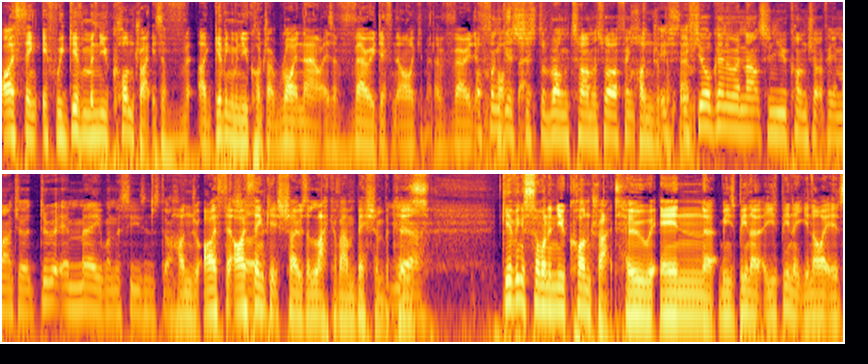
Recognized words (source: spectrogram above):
I think if we give him a new contract, it's a v- like giving him a new contract right now is a very different argument, a very different. I different. think it's just the wrong time as well. I think if, 100%. if you're going to announce a new contract for your manager, do it in May when the season's done. hundred. I think I think it shows a lack of ambition because giving someone a new contract who in I mean, he's been at, he's been at United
